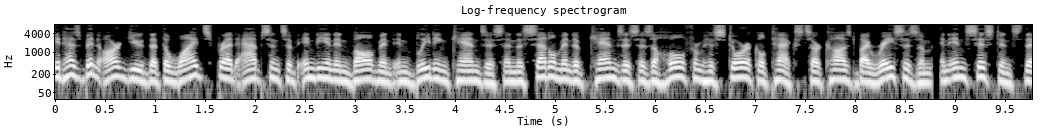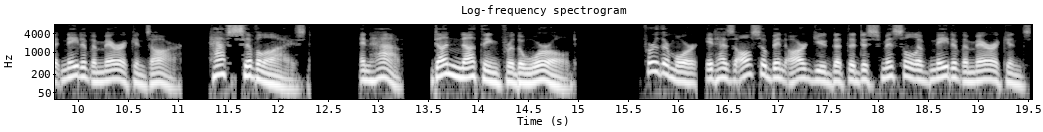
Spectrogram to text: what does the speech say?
It has been argued that the widespread absence of Indian involvement in Bleeding Kansas and the settlement of Kansas as a whole from historical texts are caused by racism, an insistence that Native Americans are half-civilized and have done nothing for the world. Furthermore, it has also been argued that the dismissal of Native Americans,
